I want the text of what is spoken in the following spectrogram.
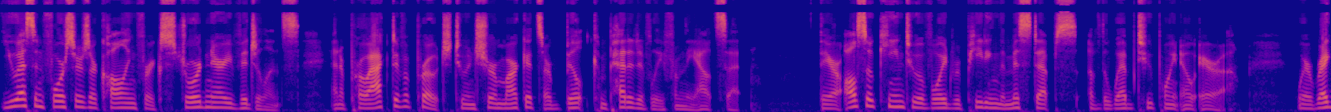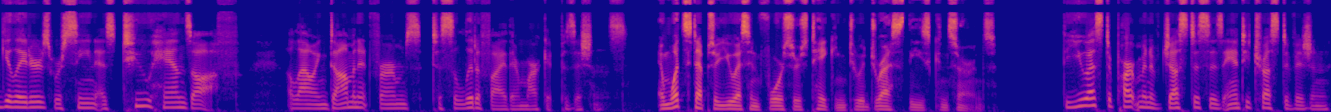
U.S. enforcers are calling for extraordinary vigilance and a proactive approach to ensure markets are built competitively from the outset. They are also keen to avoid repeating the missteps of the Web 2.0 era, where regulators were seen as too hands off, allowing dominant firms to solidify their market positions. And what steps are U.S. enforcers taking to address these concerns? The U.S. Department of Justice's Antitrust Division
